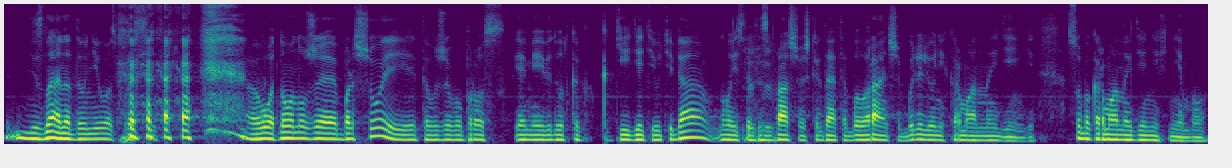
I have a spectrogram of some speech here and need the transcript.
Не знаю, надо у него спросить. Вот, но он уже большой, и это уже вопрос, я имею в виду, как, какие дети у тебя. Ну, если ты спрашиваешь, когда это было раньше, были ли у них карманные деньги. Особо карманных денег не было.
